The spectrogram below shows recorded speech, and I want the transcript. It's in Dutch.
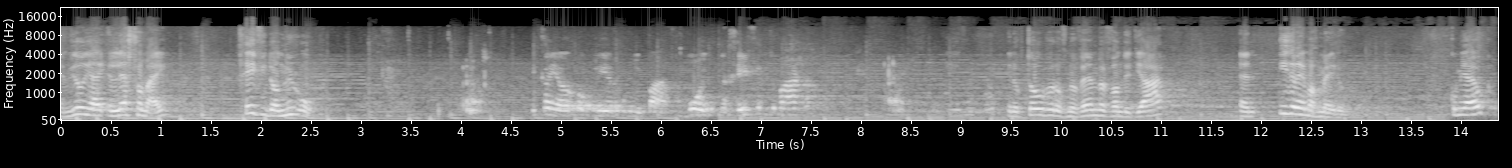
En wil jij een les van mij? Geef je dan nu op. Ik kan jou ook leren om je paard mooi nagevelijk te maken. In oktober of november van dit jaar. En iedereen mag meedoen. Kom jij ook?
